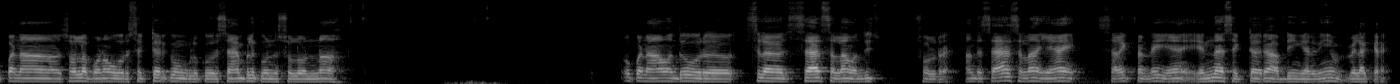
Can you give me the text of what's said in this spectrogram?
இப்போ நான் சொல்ல போனால் ஒரு செக்டருக்கு உங்களுக்கு ஒரு சாம்பிளுக்கு ஒன்று சொல்லணும்னா இப்போ நான் வந்து ஒரு சில ஷேர்ஸ் எல்லாம் வந்து சொல்கிறேன் அந்த ஷேர்ஸ் எல்லாம் ஏன் செலக்ட் பண்ணுறேன் ஏன் என்ன செக்டர் அப்படிங்கிறதையும் விளக்குறேன்.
